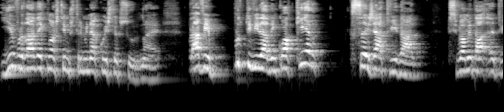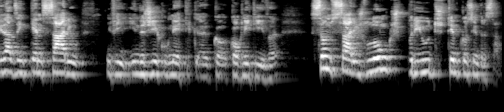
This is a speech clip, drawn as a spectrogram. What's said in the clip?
E a verdade é que nós temos de terminar com este absurdo, não é? Para haver produtividade em qualquer que seja a atividade, principalmente atividades em que é necessário, enfim, energia cognitiva, são necessários longos períodos de tempo de concentração,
